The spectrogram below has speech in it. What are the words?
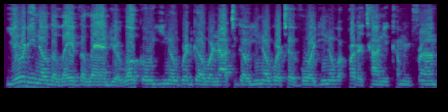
you already know the lay of the land. You're local. You know where to go, where not to go. You know where to avoid. You know what part of town you're coming from.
